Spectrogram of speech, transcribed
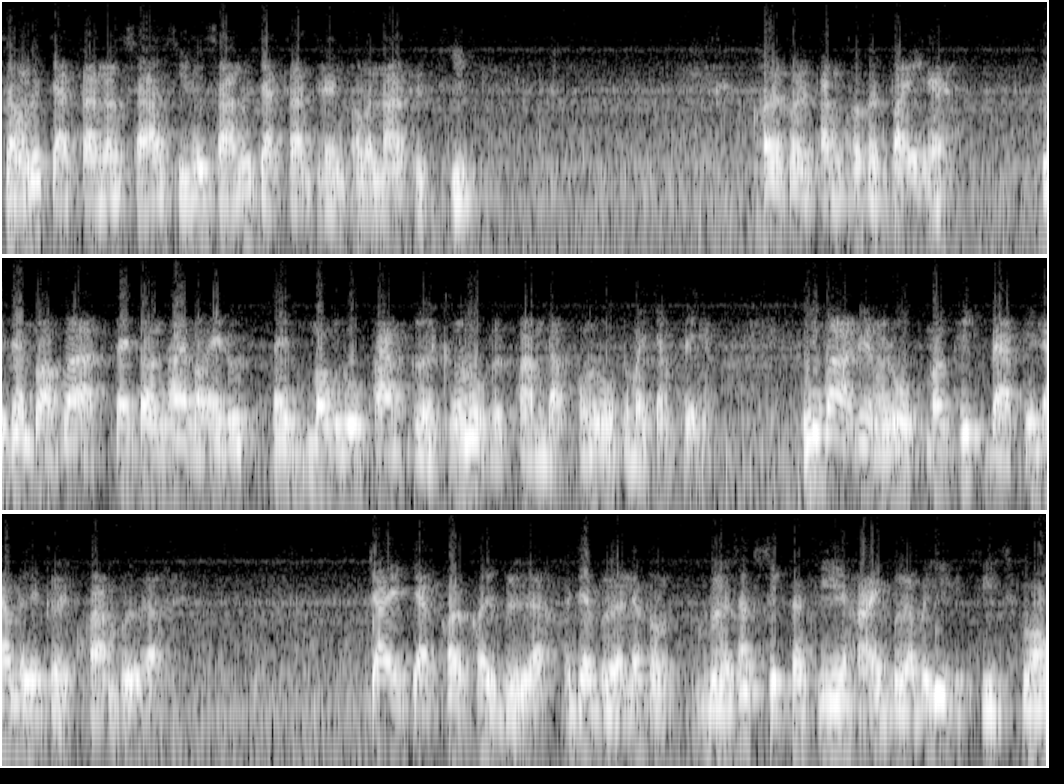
สองรู้จักการรักษาศีลสามรู้จักการเจริญภาวนาคือคิด ค่อยๆทำค่อยๆไปนะที่ท่านบอกว่าในตอนท้ายบอกให้รู้ได้มองดูความเกิดของลูกหรือความดับของลูกก็ไม่จำเป็น นี่ว่าเรื่องลูกมาคิดแบบนี้แล้วไม่จะเกิดความเบื่อ ใจจะค่อยๆเบื่อ มันจะเบื่อแล้วก็เบื่อสักสิบนาทีหายเบื่อไปยี่สิบสี่ชั่วโมง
